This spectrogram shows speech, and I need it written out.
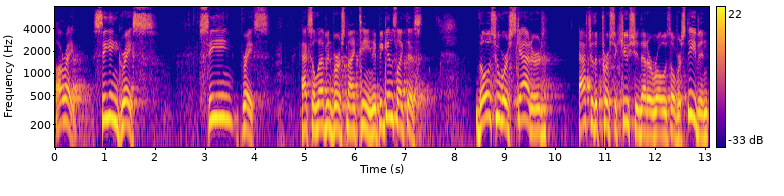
All right. Seeing grace. Seeing grace. Acts 11, verse 19. It begins like this Those who were scattered after the persecution that arose over Stephen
